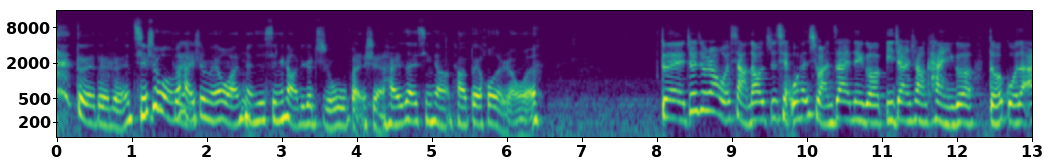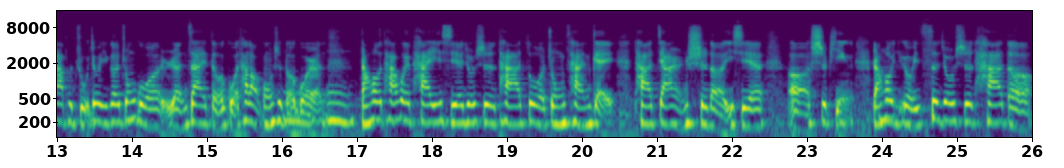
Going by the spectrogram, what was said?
对对对，其实我们还是没有完全去欣赏这个植物本身，还是在欣赏它背后的人文。对，这就让我想到之前，我很喜欢在那个 B 站上看一个德国的 UP 主，就一个中国人在德国，她老公是德国人，嗯，然后他会拍一些就是他做中餐给他家人吃的一些呃视频，然后有一次就是他的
